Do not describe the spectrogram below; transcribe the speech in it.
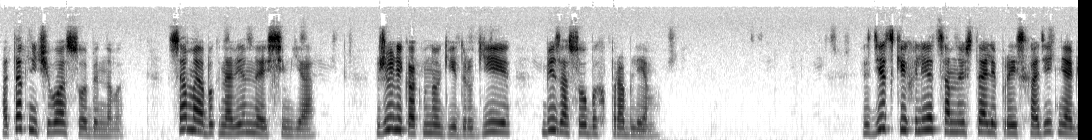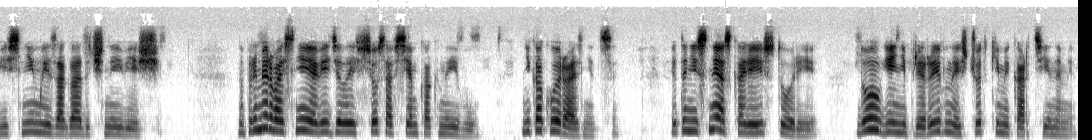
А так ничего особенного. Самая обыкновенная семья. Жили, как многие другие, без особых проблем. С детских лет со мной стали происходить необъяснимые и загадочные вещи. Например, во сне я видела и все совсем как наяву. Никакой разницы. Это не сны, а скорее истории. Долгие, непрерывные, с четкими картинами.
